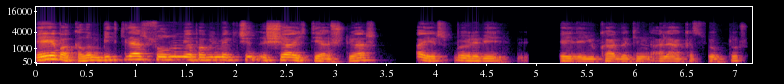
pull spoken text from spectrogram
B'ye bakalım. Bitkiler solunum yapabilmek için ışığa ihtiyaç duyar. Hayır, böyle bir şeyle yukarıdakinin alakası yoktur.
